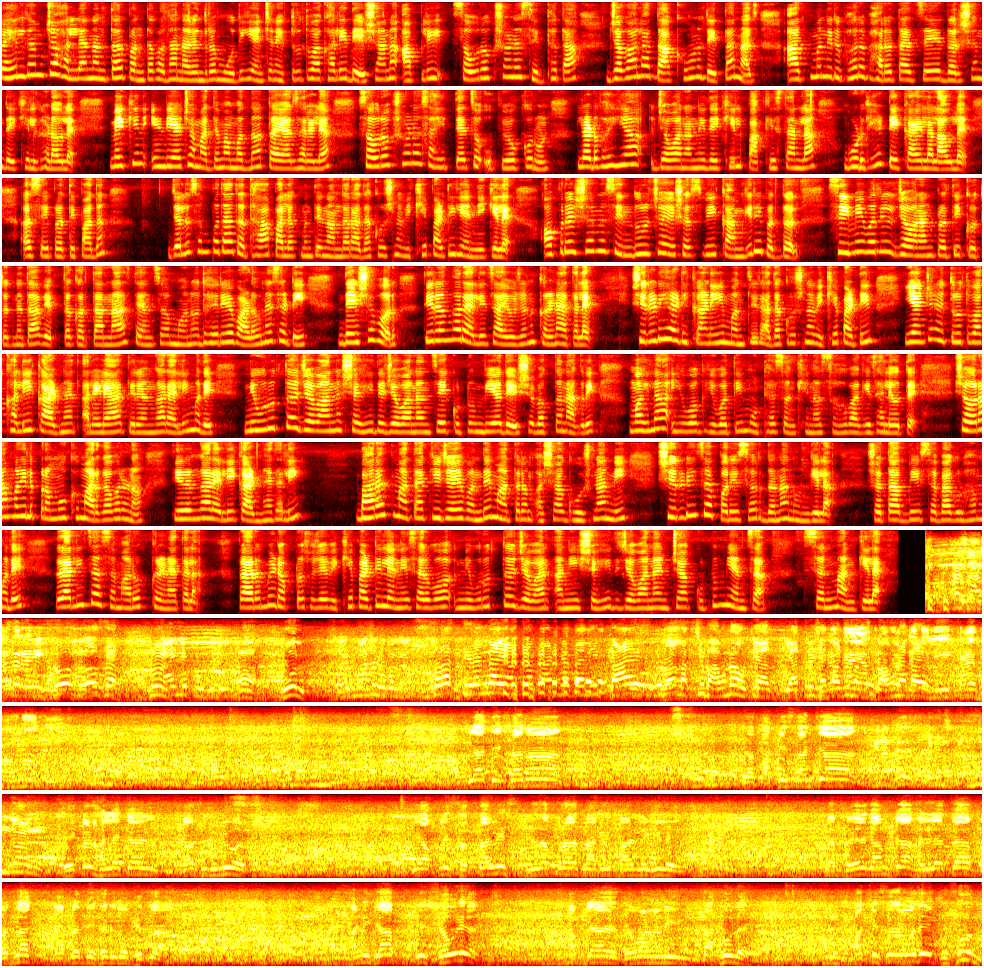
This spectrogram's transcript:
पहलगामच्या हल्ल्यानंतर पंतप्रधान नरेंद्र मोदी यांच्या नेतृत्वाखाली देशानं आपली संरक्षण सिद्धता जगाला दाखवून देतानाच आत्मनिर्भर भारताचे दर्शन देखील घडवलंय. मेक इन इंडियाच्या माध्यमामधनं तयार झालेल्या संरक्षण साहित्याचा उपयोग करून लढवय्या जवानांनी देखील पाकिस्तानला गुडघे टेकायला लावलंय असे प्रतिपादन जलसंपदा तथा पालकमंत्री नामदार राधाकृष्ण विखे पाटील यांनी केलंय. ऑपरेशन सिंदूरच्या यशस्वी कामगिरीबद्दल सीमेवरील जवानांप्रती कृतज्ञता व्यक्त करतानाच त्यांचं मनोधैर्य वाढवण्यासाठी देशभर तिरंगा रॅलीचं आयोजन करण्यात आलंय. शिर्डी या ठिकाणी मंत्री राधाकृष्ण विखे पाटील यांच्या नेतृत्वाखाली काढण्यात आलेल्या तिरंगा रॅलीमध्ये निवृत्त जवान शहीद जवानांचे कुटुंबीय देशभक्त नागरिक महिला युवक युवती मोठ्या संख्येनं सहभागी झाले होते. शहरामधील प्रमुख मार्गावरनं तिरंगा रॅली काढण्यात आली. भारत माता की जय वंदे मातरम अशा घोषणांनी शिर्डीचा परिसर दणानून गेला. शताब्दी सभागृहामध्ये रॅलीचा समारोप करण्यात आला. प्रारंभी डॉक्टर सुजय विखे पाटील यांनी सर्व निवृत्त जवान आणि शहीद जवानांच्या कुटुंबियांचा सन्मान केला जरा तिरंगा काय या मागची भावना होती आज? यात्रेच्या पाठीमागची भावना काय होती? काय भावना होती? आपल्या देशानं या पाकिस्तानच्या भेकड हल्ल्याच्या पार्श्वभूमीवर जे आपले सत्तावीस निरपराध नागरिक मारले गेले त्या बेळगामच्या हल्ल्याचा बदला आपल्या देशाने जो घेतला आणि ज्या जे शौर्य आपल्या जवानांनी दाखवलं पाकिस्तानामध्ये घुसून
